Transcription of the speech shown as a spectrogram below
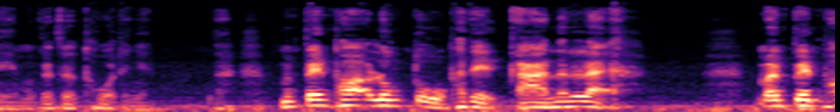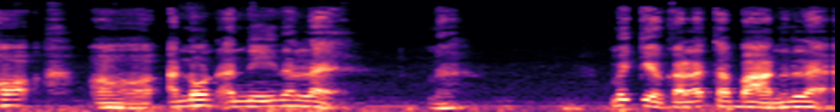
นี่มันก็จะโทษยังไงนะมันเป็นเพราะลุงตู่เผด็จการนั่นแหละ มันเป็นเพราะอันโนนอันนี้นั่นแหละนะไม่เกี่ยวกับรัฐบาลนั่นแหละ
